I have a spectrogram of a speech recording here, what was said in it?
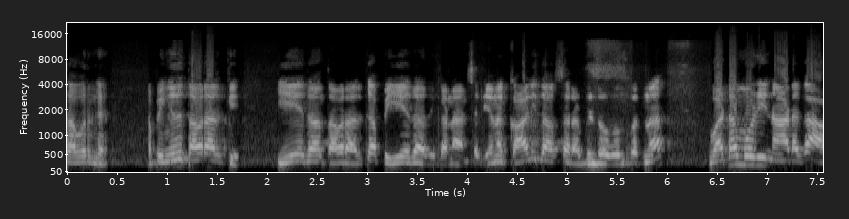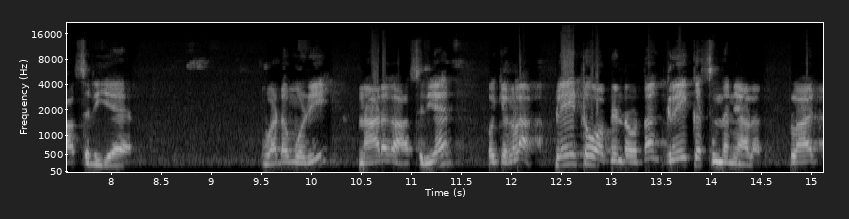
தவறுங்க. அப்போ இங்க தவறா இருக்கு? ஏ தான் தவறா இருக்கு அப்போ ஏ தான் அதுக்கான ஆன்சர் ஏன்னா காளிதாசர் அப்படின்றவர் வந்து பார்த்தீங்கன்னா வடமொழி நாடக ஆசிரியர். வடமொழி நாடக ஆசிரியர். ஓகேங்களா பிளேட்டோ அப்படின்றவர் தான் கிரேக்க சிந்தனையாளர். பிளாட்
